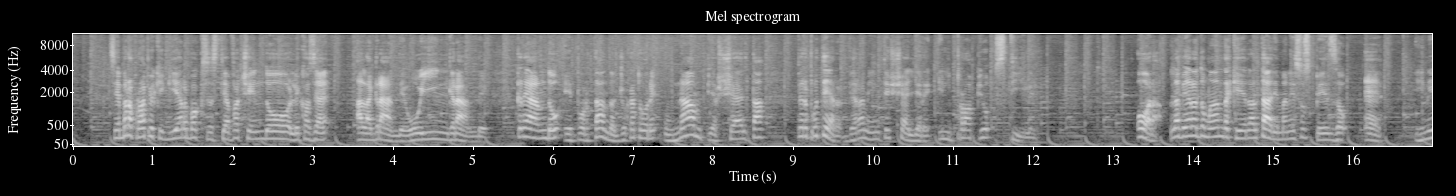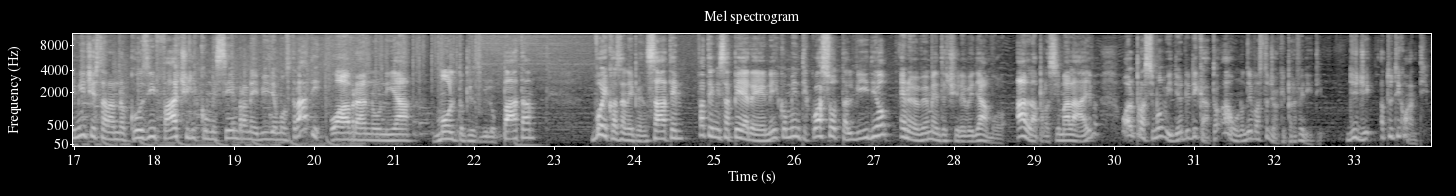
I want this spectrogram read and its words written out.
Sembra proprio che Gearbox stia facendo le cose alla grande o in grande, creando e portando al giocatore un'ampia scelta per poter veramente scegliere il proprio stile. Ora, la vera domanda che in realtà rimane sospeso è i nemici saranno così facili come sembra nei video mostrati o avranno un'IA molto più sviluppata? Voi cosa ne pensate? Fatemi sapere nei commenti qua sotto al video e noi ovviamente ci rivediamo alla prossima live o al prossimo video dedicato a uno dei vostri giochi preferiti. GG a tutti quanti!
